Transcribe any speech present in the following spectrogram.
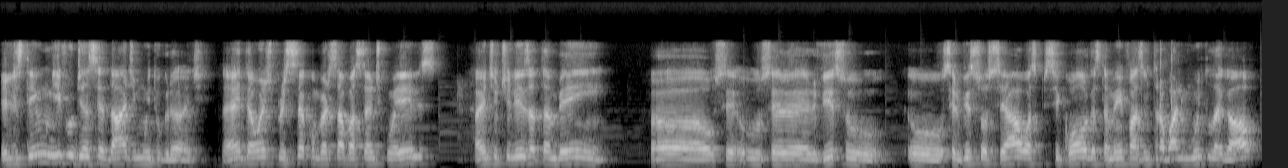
eles têm um nível de ansiedade muito grande, né? Então a gente precisa conversar bastante com eles. A gente utiliza também uh, o, o serviço o serviço social, as psicólogas também fazem um trabalho muito legal,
